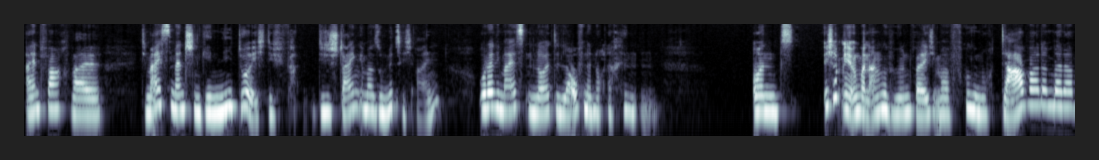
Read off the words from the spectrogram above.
Einfach, weil die meisten Menschen gehen nie durch. Die, die steigen immer so mittig ein. Oder die meisten Leute laufen dann noch nach hinten. Und ich habe mir irgendwann angewöhnt, weil ich immer früh genug da war dann bei der,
